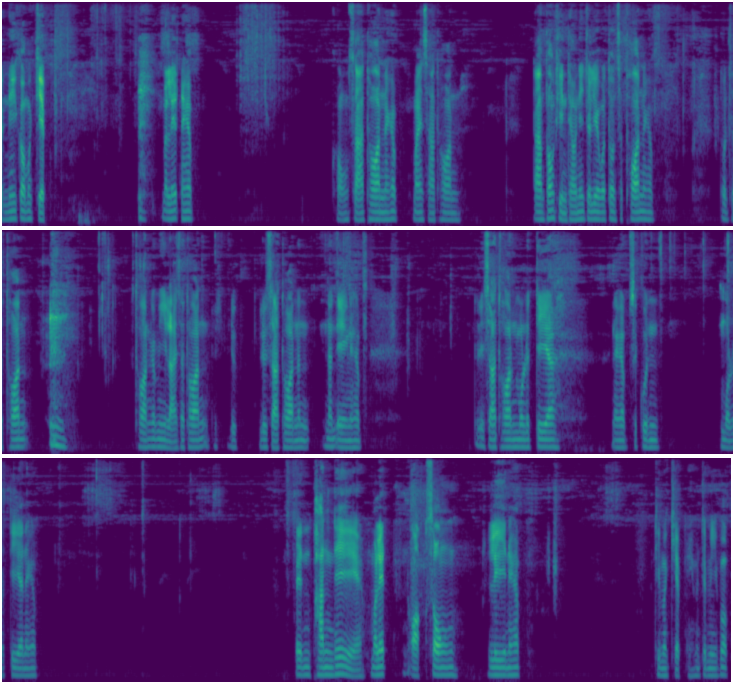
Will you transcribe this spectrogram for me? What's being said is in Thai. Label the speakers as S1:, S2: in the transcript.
S1: วันนี้ก็มาเก็บเมล็ดนะครับ ของสาทรนะครับ ไม้สาทรตามท้องถิ่นแถวนี้จะเรียกว่าต้นสะท้อนนะครับ ต้นสะท้อนสะท้อนก็มีหลายสะท้อนหรือหรือสาทรนั่นนั่นเองนะครับตัวนี้สาทรมเลเตียนะครับ สกุลมเลเตียนะครับ เป็นพันธุ์ที่เมล็ดออกทรง ลีนะครับ ที่มาเก็บนี่มันจะมีพวก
